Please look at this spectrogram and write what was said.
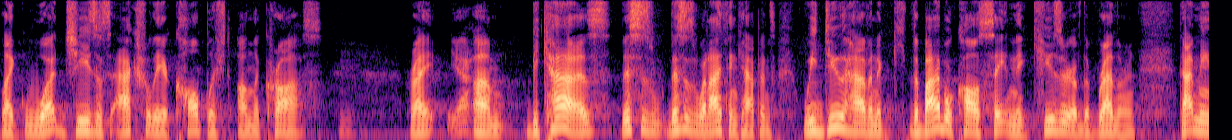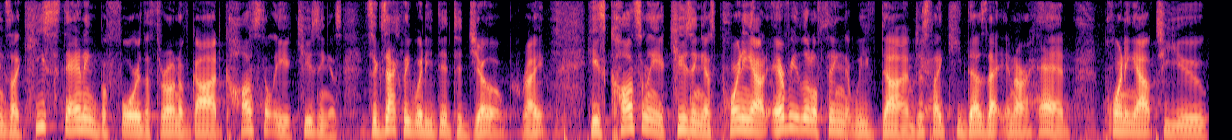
like what Jesus actually accomplished on the cross. Right? Yeah. Um, because this is this is what I think happens. We do have an the Bible calls Satan the accuser of the brethren. That means like he's standing before the throne of God, constantly accusing us. It's exactly what he did to Job, right? He's constantly accusing us, pointing out every little thing that we've done, just like he does that in our head, pointing out to you,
